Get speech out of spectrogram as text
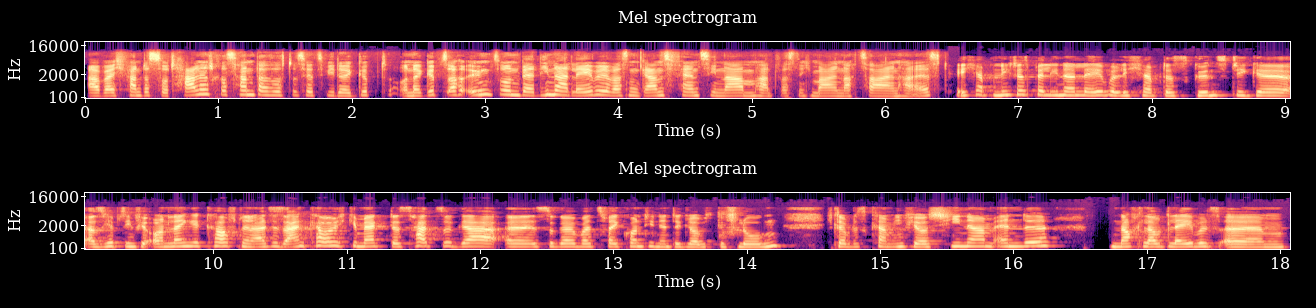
Aber ich fand es total interessant, dass es das jetzt wieder gibt. Und da gibt es auch irgend so ein Berliner Label, was einen ganz fancy Namen hat, was nicht Malen nach Zahlen heißt. Ich habe nicht das Berliner Label. Ich habe das günstige, also ich habe es irgendwie online gekauft. Und als es ankam, habe ich gemerkt, das hat sogar äh, ist sogar über zwei Kontinente, glaube ich, geflogen. Ich glaube, das kam irgendwie aus China am Ende. Noch laut Labels. Ähm,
